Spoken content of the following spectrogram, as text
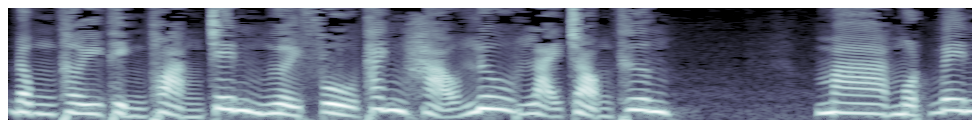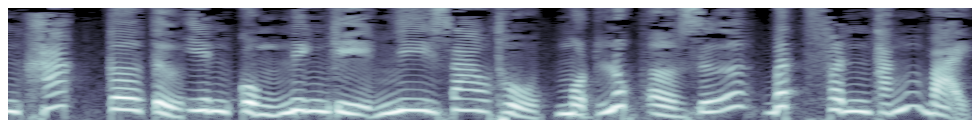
đồng thời thỉnh thoảng trên người phù thanh hảo lưu lại trọng thương, mà một bên khác cơ tử yên cùng ninh kỳ nhi giao thủ một lúc ở giữa bất phân thắng bại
